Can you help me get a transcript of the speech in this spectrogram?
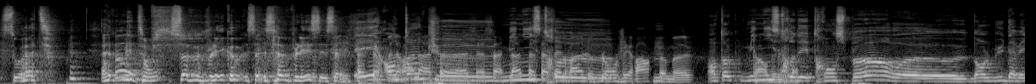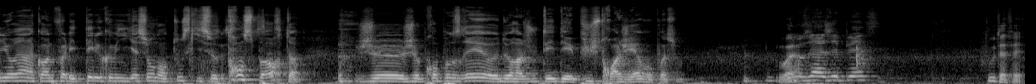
soit. Admettons, ça me plaît, comme, ça, ça me plaît, c'est ça. ça Et en tant que là, ça ministre, s'appellera le plan Gérard comme euh, En tant que ministre des Transports, euh, dans le but d'améliorer encore une fois les télécommunications dans tout ce qui se transporte, je, je proposerais euh, de rajouter des puces 3G à vos poissons. Voilà. Un GPS. Tout à fait.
